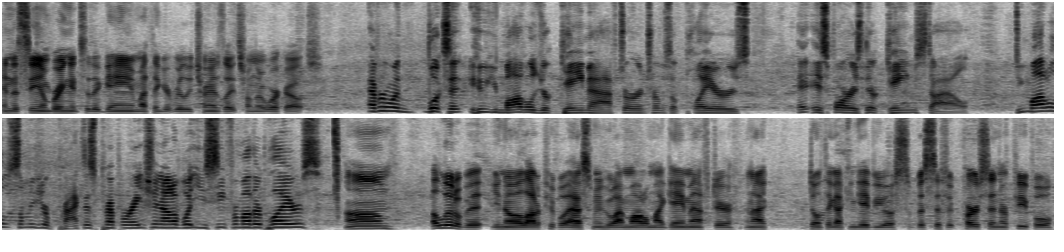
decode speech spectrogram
and to see them bring it to the game, I think it really translates from their workouts. Everyone looks at who you model your game after in terms of players as far as their game style. Do you model some of your practice preparation out of what you see from other players? Um, a little bit. You know, a lot of people ask me who I model my game after, and I don't think I can give you a specific person or people,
